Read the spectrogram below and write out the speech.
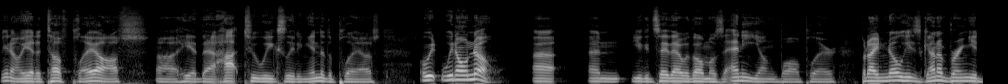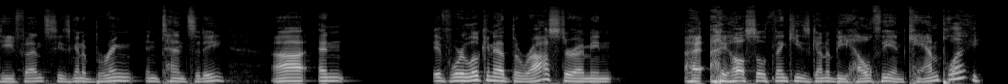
you know, he had a tough playoffs. Uh, he had that hot two weeks leading into the playoffs. We we don't know. Uh, and you could say that with almost any young ball player. But I know he's gonna bring you defense. He's gonna bring intensity. Uh, and if we're looking at the roster, I mean, I, I also think he's gonna be healthy and can play.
